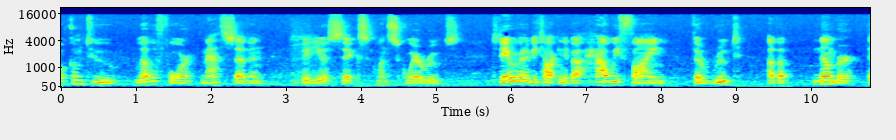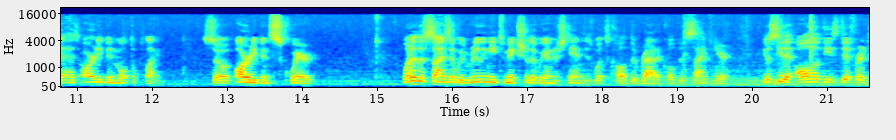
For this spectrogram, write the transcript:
Welcome to Level 4 Math 7 Video 6 on square roots. Today we're going to be talking about how we find the root of a number that has already been multiplied, so already been squared. One of the signs that we really need to make sure that we understand is what's called the radical, this sign here. You'll see that all of these different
